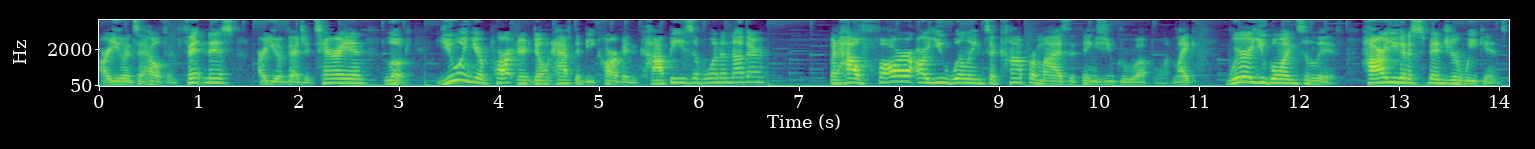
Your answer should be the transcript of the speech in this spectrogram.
Are you into health and fitness? Are you a vegetarian? Look, you and your partner don't have to be carbon copies of one another, but how far are you willing to compromise the things you grew up on? Like, where are you going to live? How are you going to spend your weekends?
